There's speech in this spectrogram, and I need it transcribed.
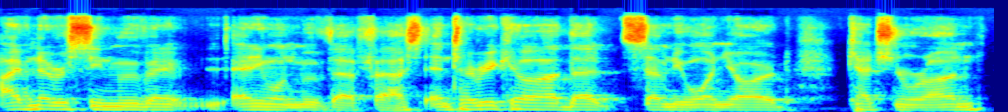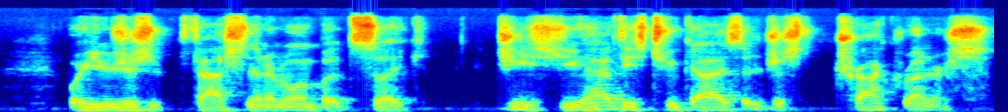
I've never seen move any, anyone move that fast. And Tyreek Hill had that 71 yard catch and run where he was just faster than everyone. But it's like, geez, you have these two guys that are just track runners.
